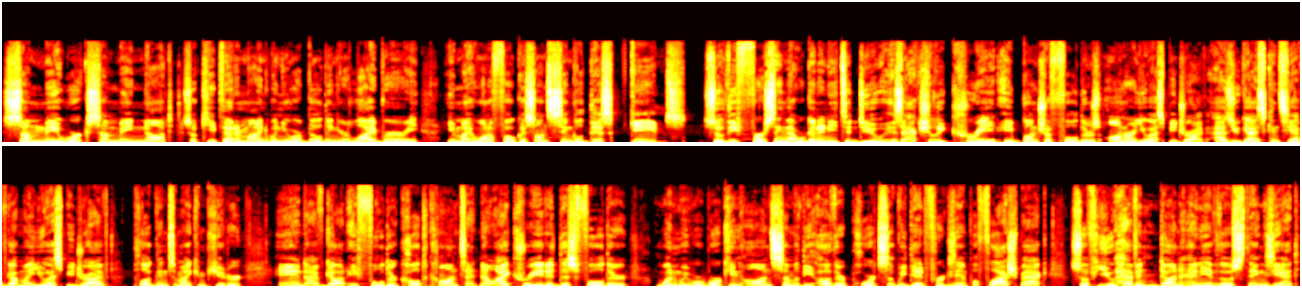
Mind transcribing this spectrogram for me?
Some may work, some may not. So keep that in mind when you are building your library. You might want to focus on single disc games. So the first thing that we're going to need to do is actually create a bunch of folders on our USB drive. As you guys can see, I've got my USB drive plugged into my computer and I've got a folder called content. Now I created this folder when we were working on some of the other ports that we did, for example, flashback. So if you haven't done any of those things yet,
